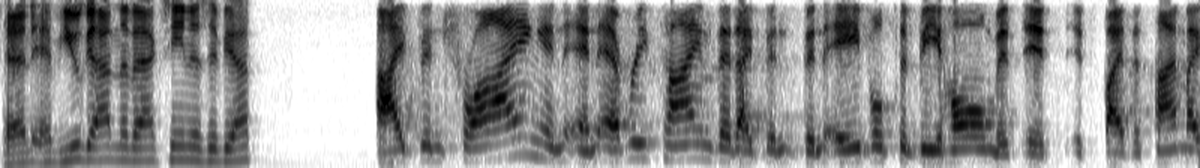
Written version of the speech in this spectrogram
And have you gotten the vaccine as of yet? I've been trying, and, and every time that I've been been able to be home, it, it it's by the time I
